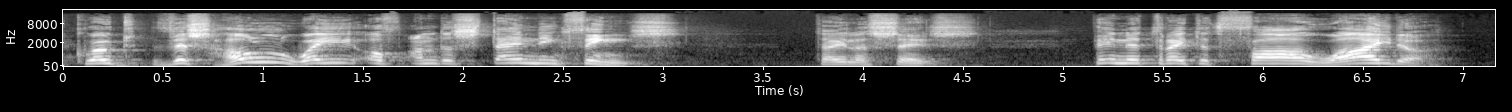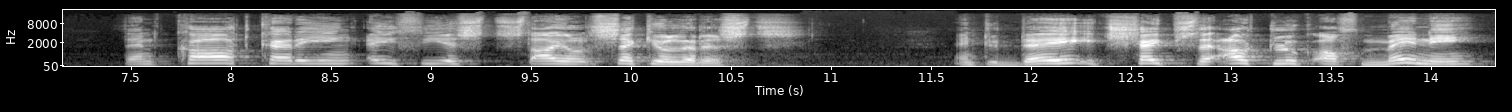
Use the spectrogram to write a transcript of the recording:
quote, This whole way of understanding things, Taylor says, penetrated far wider than card carrying atheist style secularists and today it shapes the outlook of many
